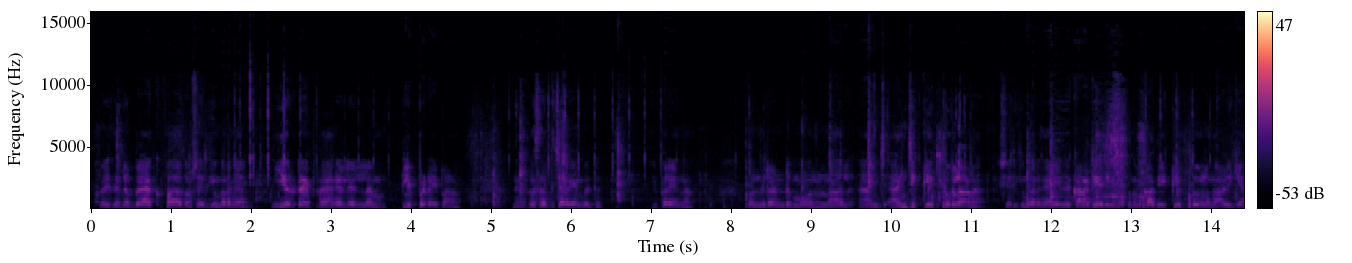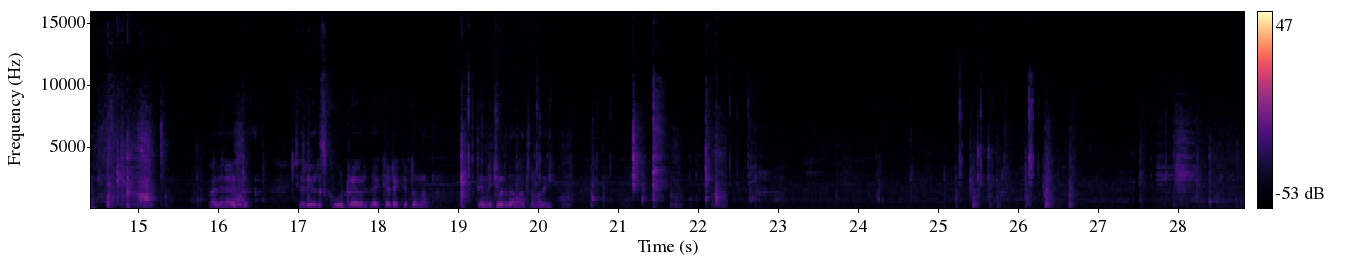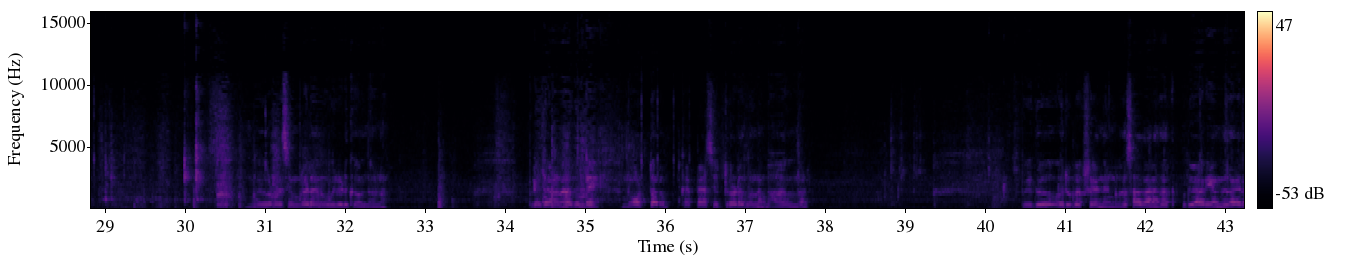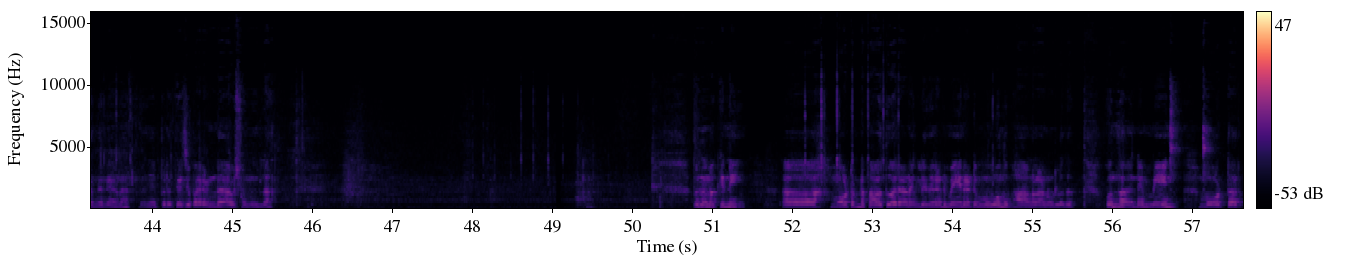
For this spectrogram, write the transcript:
അപ്പോൾ ഇതിന്റെ ബാക്ക് ഭാഗം ശരിക്കും പറഞ്ഞാൽ ഈ ഒരു ടൈപ്പ് ഫാനിൽ എല്ലാം ക്ലിപ്പ് ടൈപ്പാണ് നിങ്ങൾക്ക് ശ്രദ്ധിച്ചറിയാൻ പറ്റും. ഈ പറയുന്ന ഒന്ന് രണ്ട് മൂന്ന് നാല് അഞ്ച് അഞ്ച് ക്ലിപ്പുകളാണ് ശരിക്കും പറഞ്ഞാൽ ഇത് കണക്ട് ചെയ്തിരിക്കുന്നത്. അപ്പോൾ നമുക്ക് അതേ ക്ലിപ്പുകളൊന്ന് അഴിക്കാം. അപ്പോൾ അതിനായിട്ട് ചെറിയൊരു സ്ക്രൂ ഡ്രൈവർ ഇതൊക്കെ ഇടയ്ക്കിട്ടൊന്ന് തെന്നിച്ചു കൊടുത്താൽ മാത്രം മതി. നമുക്ക് വളരെ സിമ്പിളായിട്ട് അങ്ങനെ ഊരിയെടുക്കാവുന്നതാണ്. അപ്പോൾ ഇതാണ് അതിന്റെ മോട്ടറും കപ്പാസിറ്ററും അടങ്ങുന്ന ഭാഗങ്ങൾ. അപ്പോൾ ഇത് ഒരു പക്ഷേ നിങ്ങൾക്ക് സാധാരണക്കാർക്ക് പൊതുവെ അറിയാവുന്ന കാര്യം തന്നെയാണ്. ഞാൻ പ്രത്യേകിച്ച് പറയേണ്ട ആവശ്യമൊന്നുമില്ല. അപ്പോൾ നമുക്കിനി മോട്ടറിന്റെ ഭാഗത്ത് വരാണെങ്കിൽ ഇതിനായിട്ട് മെയിനായിട്ട് മൂന്ന് ഭാഗങ്ങളാണ് ഉള്ളത് ഒന്ന് അതിന്റെ മെയിൻ മോട്ടർ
